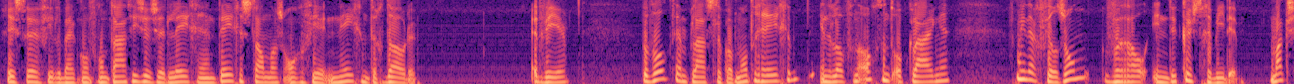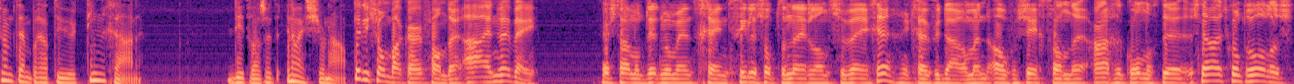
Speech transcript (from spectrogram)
Gisteren vielen bij confrontaties tussen het leger en tegenstanders ongeveer 90 doden. Het weer. Bewolkt en plaatselijk wat motregen. In de loop van de ochtend opklaringen. Vanmiddag veel zon, vooral in de kustgebieden. Maximum temperatuur 10 graden. Dit was het NOS Journaal. Dit is John Bakker van de ANWB. Er staan op dit moment geen files op de Nederlandse wegen. Ik geef u daarom een overzicht van de aangekondigde snelheidscontroles.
